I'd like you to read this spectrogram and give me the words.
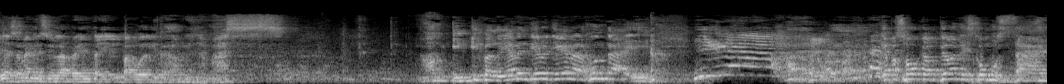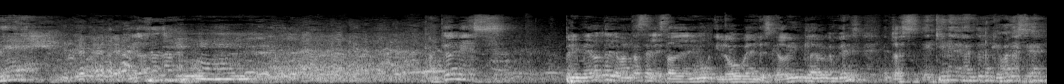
Ya se me venció la renta y el pago del carro y demás. No, y, cuando ya vendieron, llegan a la junta y. ¡Yeah! ¿Qué pasó, campeones? ¿Cómo están, eh? Y los andan, Campeones, primero te levantas el estado de ánimo y luego vendes. ¿Quedó bien claro, campeones? Entonces, de aquí en adelante lo que van a hacer,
